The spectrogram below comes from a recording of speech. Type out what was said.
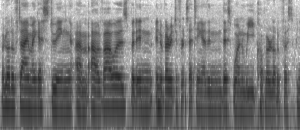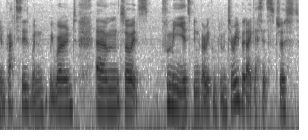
a lot of time, I guess, doing um, out of hours, but in, in a very different setting. As in this one, we cover a lot of first opinion practices when we weren't. Um, so it's for me, it's been very complimentary. But I guess it's just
